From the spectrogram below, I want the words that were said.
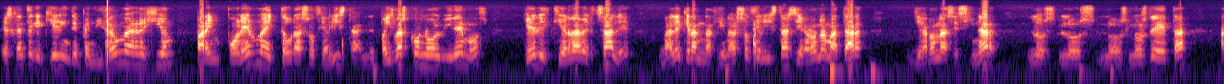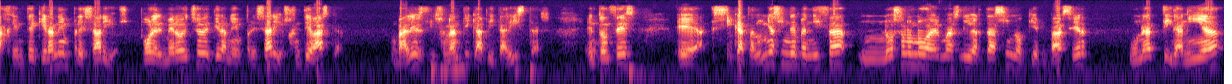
Es gente que quiere independizar una región para imponer una dictadura socialista. En el País Vasco no olvidemos que la izquierda Berchale, ¿vale? que eran nacionalsocialistas, llegaron a matar, llegaron a asesinar los, los, los, de ETA a gente que eran empresarios, por el mero hecho de que eran empresarios, gente vasca, ¿vale? Es decir, son anticapitalistas. Entonces, eh, si Cataluña se independiza, no solo no va a haber más libertad, sino que va a ser una tiranía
